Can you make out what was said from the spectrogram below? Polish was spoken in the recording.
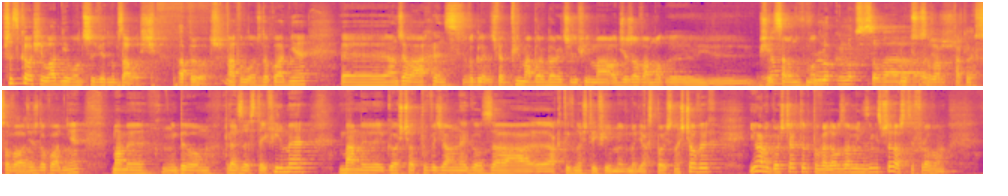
Wszystko się ładnie łączy w jedną całość. Apple Watch. Apple Watch, dokładnie. E, Angela Achrens, w ogóle firma Burberry, czyli firma odzieżowa, e, sieć no, salonów mody. Luk, luksusowa, luksusowa odzież. Tak, tak, luksusowa no. odzież, dokładnie. Mamy byłą prezes tej firmy, mamy gościa odpowiedzialnego za e, aktywność tej firmy w mediach społecznościowych i mamy gościa, który odpowiadał za między innymi sprzedaż cyfrową.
